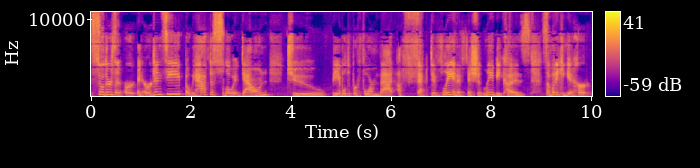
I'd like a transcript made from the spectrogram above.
so there's an, ur- an urgency, but we have to slow it down to be able to perform that effectively and efficiently because somebody can get hurt.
